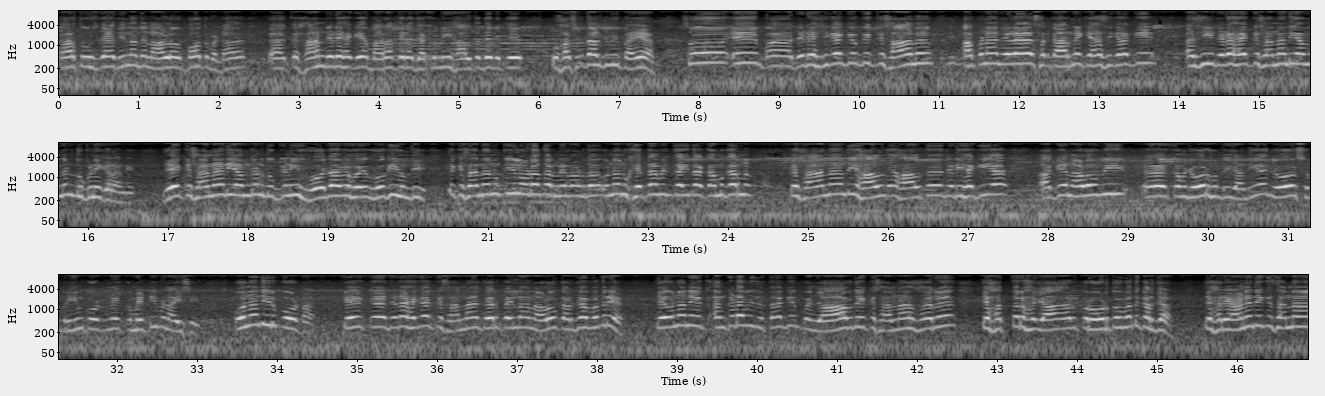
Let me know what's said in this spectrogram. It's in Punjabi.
ਕਾਰਤੂਸ ਦੇ ਜਿਨ੍ਹਾਂ ਦੇ ਨਾਲ ਬਹੁਤ ਵੱਡਾ ਕਿਸਾਨ ਜਿਹੜੇ ਹੈਗੇ 12 13 ਜ਼ਖਮੀ ਹਾਲਤ ਦੇ ਵਿੱਚ ਉਹ ਹਸਪਤਾਲ 'ਚ ਵੀ ਪਏ ਆ। ਸੋ ਇਹ ਜਿਹੜੇ ਸੀਗਾ ਕਿਉਂਕਿ ਕਿਸਾਨ ਆਪਣਾ ਜਿਹੜਾ ਸਰਕਾਰ ਨੇ ਕਿਹਾ ਸੀਗਾ ਕਿ ਅਸੀਂ ਜਿਹੜਾ ਹੈ ਕਿਸਾਨਾਂ ਦੀ ਆਮਦਨ ਦੁੱਗਣੀ ਕਰਾਂਗੇ। ਜੇ ਕਿਸਾਨਾਂ ਦੀ ਆਮਦਨ ਦੁੱਗਣੀ ਹੋ ਜਾਵੇ, ਹੋਏ, ਹੋ ਗਈ ਹੁੰਦੀ, ਤੇ ਕਿਸਾਨਾਂ ਨੂੰ ਕੀ ਲੋੜ ਆ ਧਰਨੇ ਲਾਉਣ ਦਾ? ਉਹਨਾਂ ਨੂੰ ਖੇਤਾਂ ਵਿੱਚ ਚਾਹੀਦਾ ਕੰਮ ਕਰਨ। ਕਿਸਾਨਾਂ ਦੀ ਹਾਲਤ ਹਾਲਤ ਜਿਹੜੀ ਹੈਗੀ ਆ, ਅੱਗੇ ਨਾਲੋਂ ਵੀ ਕਮਜ਼ੋਰ ਹੁੰਦੀ ਜਾਂਦੀ ਹੈ। ਜੋ ਸੁਪਰੀਮ ਕੋਰਟ ਨੇ ਕਮੇਟੀ ਬਣਾਈ ਸੀ, ਉਹਨਾਂ ਦੀ ਰਿਪੋਰਟ ਆ ਕਿ ਕਿ ਜਿਹੜਾ ਹੈਗਾ, ਕਿਸਾਨਾਂ ਚਿਰ ਪਹਿਲਾਂ ਨਾਲੋਂ ਕਰਜ਼ਾ ਵਧ ਰਿਹਾ। ਤੇ ਉਹਨਾਂ ਨੇ ਇੱਕ ਅੰਕੜਾ ਵੀ ਦਿੱਤਾ ਕਿ ਪੰਜਾਬ ਦੇ ਕਿਸਾਨਾਂ ਸਰ 73000 ਕਰੋੜ ਤੋਂ ਵੱਧ ਕਰਜ਼ਾ ਤੇ ਹਰਿਆਣੇ ਦੇ ਕਿਸਾਨਾਂ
